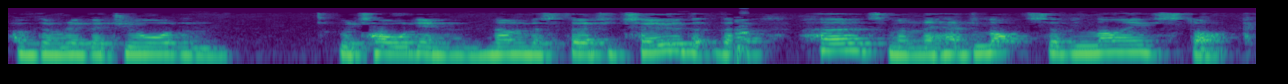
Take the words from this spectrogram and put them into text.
of the River Jordan. We're told in Numbers 32 that the herdsmen, they had lots of livestock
